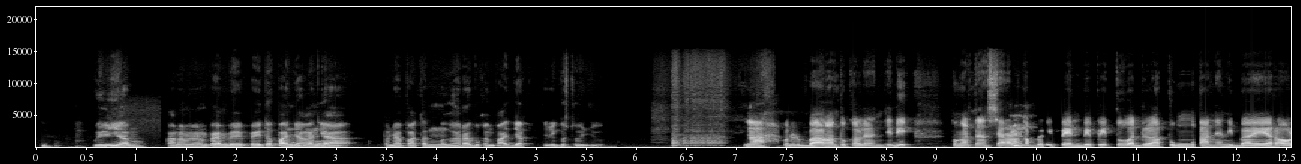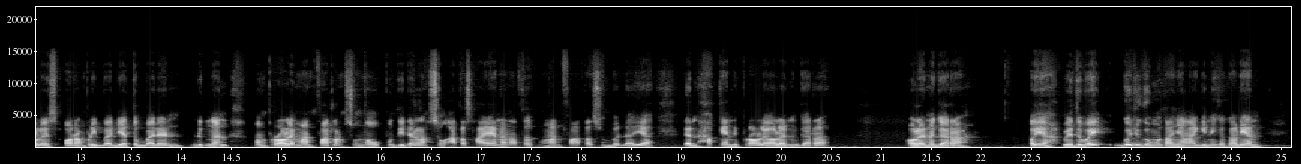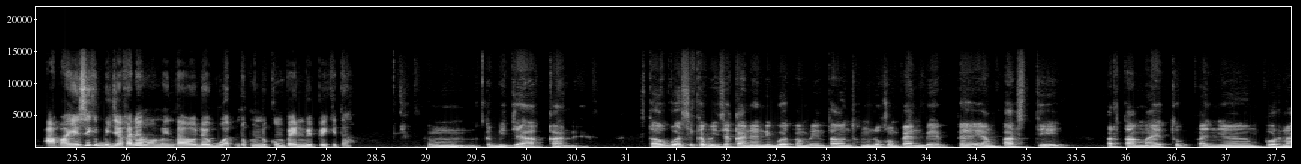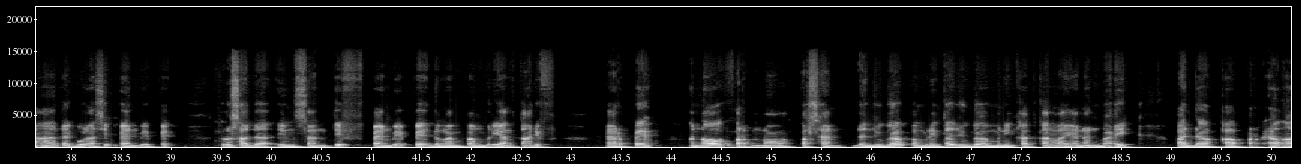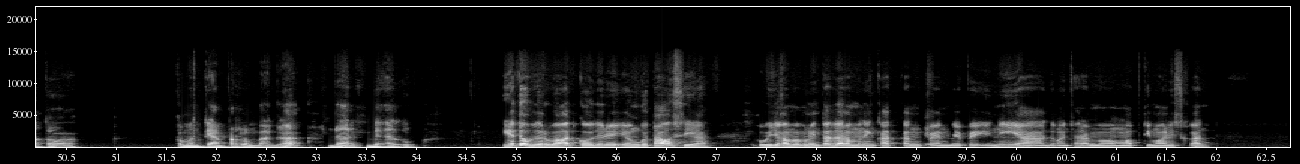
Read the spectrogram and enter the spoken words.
William. Karena memang PNBP itu panjangan ya pendapatan negara bukan pajak. Jadi gue setuju. Nah, bener banget tuh kalian. Jadi, pengertian secara lengkap dari PNBP itu adalah pungutan yang dibayar oleh orang pribadi atau badan dengan memperoleh manfaat langsung maupun tidak langsung atas layanan atau pemanfaatan sumber daya dan hak yang diperoleh oleh negara oleh negara. Oh ya, by the way, gue juga mau tanya lagi nih ke kalian. Apa aja sih kebijakan yang pemerintah udah buat untuk mendukung PNBP kita? Hmm, kebijakan ya. Setahu gue sih kebijakan yang dibuat pemerintah untuk mendukung PNBP yang pasti pertama itu penyempurnaan regulasi PNBP. Terus ada insentif PNBP dengan pemberian tarif RP 0 per 0 persen. Dan juga pemerintah juga meningkatkan layanan baik pada KPRL atau Kementerian Perlembaga dan BLU. Iya tuh bener banget kalau dari yang gue tahu sih ya. Kebijakan pemerintah dalam meningkatkan PNBP ini ya dengan cara mengoptimaliskan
